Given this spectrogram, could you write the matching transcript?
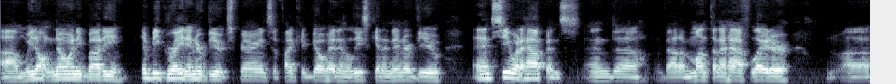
Um, we don't know anybody. It'd be great interview experience if I could go ahead and at least get an interview and see what happens. And uh, about a month and a half later, uh,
